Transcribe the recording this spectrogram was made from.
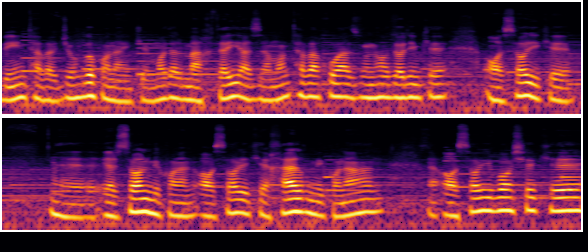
به این توجه بکنن که ما در مقطعی از زمان توقع از اونها داریم که آثاری که ارسال می‌کنن آثاری که خلق می‌کنن آثاری باشه که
